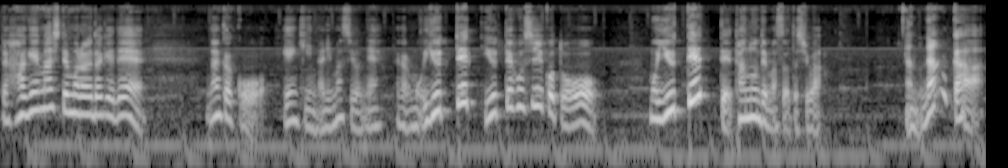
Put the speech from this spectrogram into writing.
うで励ましてもらうだけでなんかこう元気になりますよねだからもう言って言ってほしいことをもう言ってって頼んでます私は。あのなんか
